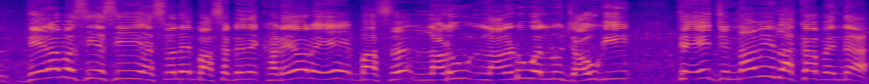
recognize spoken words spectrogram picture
ਡੇਰਾਬੱਸੀ ਅਸੀਂ ਇਸ ਵੇਲੇ ਬੱਸ ਅੱਡੇ ਤੇ ਖੜੇ ਔਰ ਇਹ ਬੱਸ ਲਾੜੂ ਲਾਲੜੂ ਵੱਲ ਨੂੰ ਜਾਊਗੀ ਤੇ ਇਹ ਜਿੰਨਾ ਵੀ ਇਲਾਕਾ ਪੈਂਦਾ ਹੈ,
